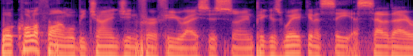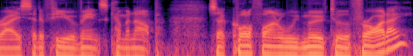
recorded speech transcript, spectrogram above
Well, qualifying will be changing for a few races soon because we're going to see a Saturday race at a few events coming up. So qualifying will be moved to the Friday.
